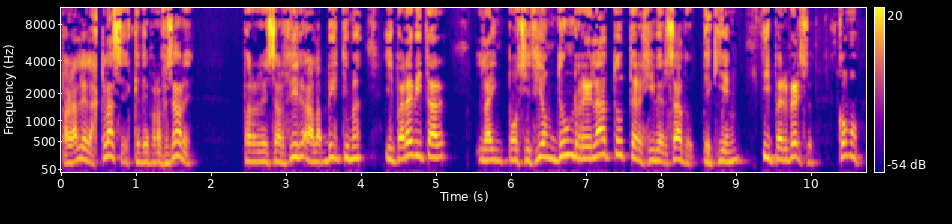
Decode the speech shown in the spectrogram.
pagarle las clases que de profesores, para resarcir a las víctimas y para evitar la imposición de un relato tergiversado. ¿De quién? Y perverso. ¿Cómo?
